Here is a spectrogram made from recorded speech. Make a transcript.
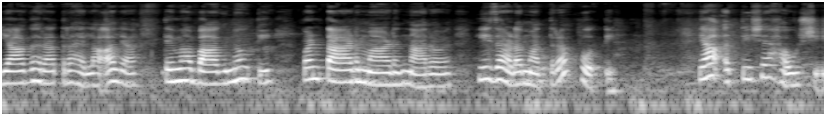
या घरात राहायला आल्या तेव्हा बाग नव्हती पण ताड माड नारळ ही झाडं मात्र होती. या अतिशय हौशी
